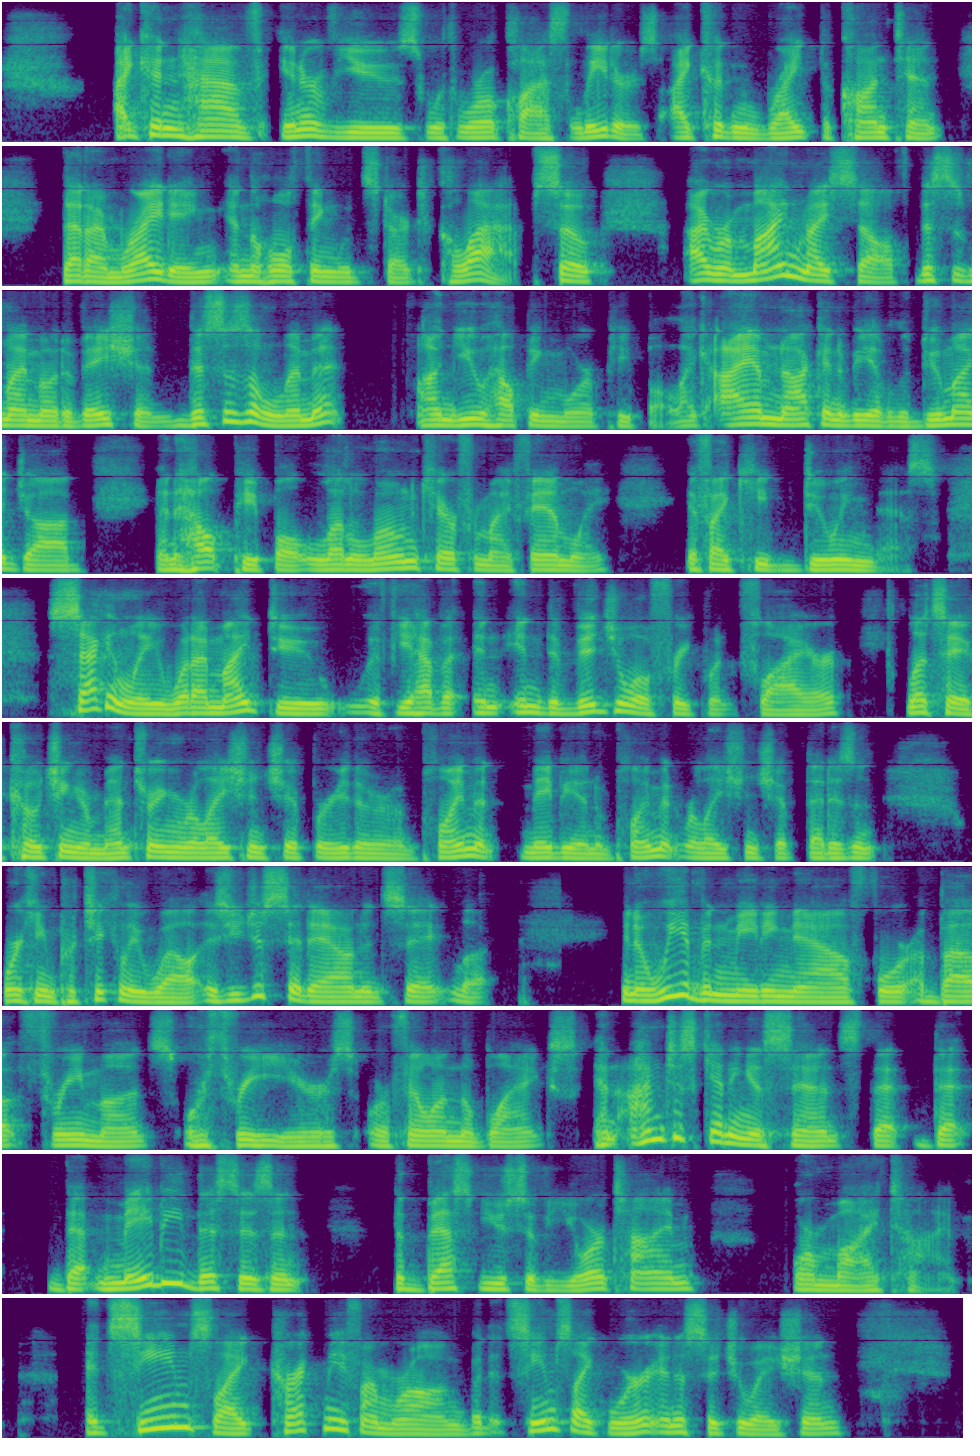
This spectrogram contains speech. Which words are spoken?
I couldn't have interviews with world class leaders. I couldn't write the content that I'm writing, and the whole thing would start to collapse. So I remind myself this is my motivation. This is a limit on you helping more people. Like I am not going to be able to do my job and help people, let alone care for my family if I keep doing this. Secondly, what I might do if you have a, an individual frequent flyer, let's say a coaching or mentoring relationship or either an employment, maybe an employment relationship that isn't working particularly well, is you just sit down and say, look, you know, we have been meeting now for about three months or three years or fill in the blanks. And I'm just getting a sense that that that maybe this isn't the best use of your time or my time it seems like, correct me if I'm wrong, but it seems like we're in a situation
